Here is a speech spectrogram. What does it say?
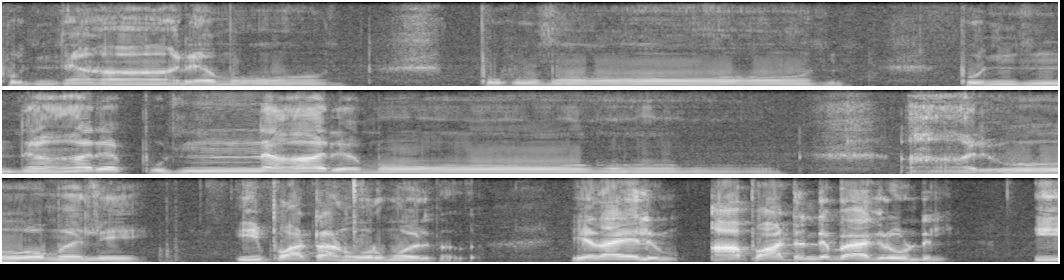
പുന്നാരമോൻ പൂമോൻ പുന്നാര പുന്നാരമോൻ ആരോമലേ. ഈ പാട്ടാണ് ഓർമ്മ വരുന്നത്. ഏതായാലും ആ പാട്ടിന്റെ ബാക്ക്ഗ്രൗണ്ടിൽ ഈ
